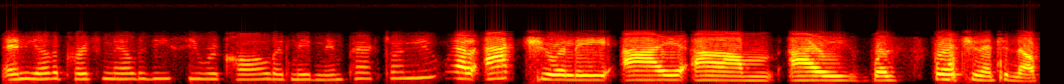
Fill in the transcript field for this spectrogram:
any other personalities you recall that made an impact on you? Well, actually, I um I was fortunate enough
